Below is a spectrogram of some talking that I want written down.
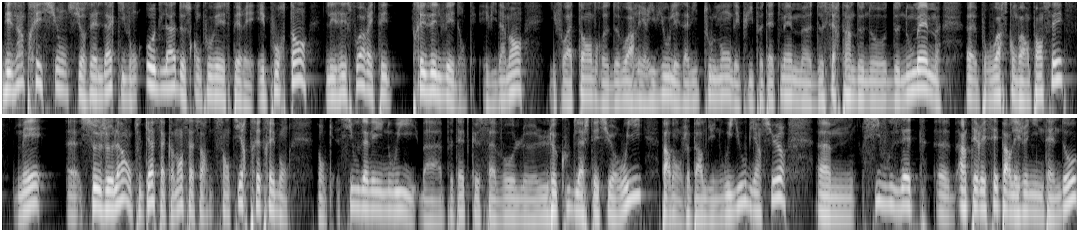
des impressions sur Zelda qui vont au-delà de ce qu'on pouvait espérer. Et pourtant, les espoirs étaient très élevés. Donc, évidemment, il faut attendre de voir les reviews, les avis de tout le monde, et puis peut-être même de certains de nos, de nous-mêmes euh, pour voir ce qu'on va en penser. Mais euh, ce jeu-là, en tout cas, ça commence à sentir très très bon. Donc, si vous avez une Wii, bah peut-être que ça vaut le, coup de l'acheter sur Wii. Pardon, je parle d'une Wii U, bien sûr. Euh, si vous êtes euh, intéressé par les jeux Nintendo,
